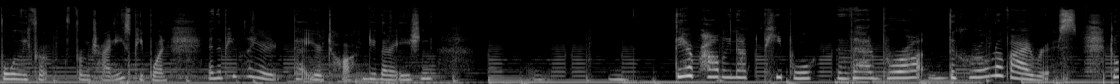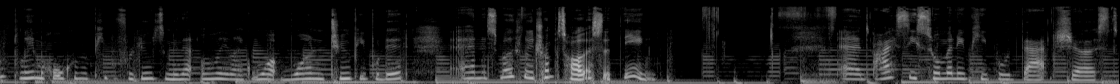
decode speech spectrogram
fully from from chinese people and and the people that you're that you're talking to that are asian they're probably not the people that brought the coronavirus. Don't blame a whole group of people for doing something that only like what one, two people did, and it's mostly Trump's fault. That's the thing. And I see so many people that just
